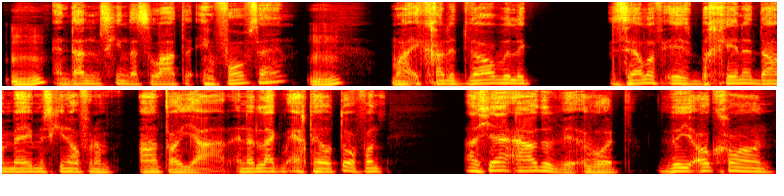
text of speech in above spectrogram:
mhm. En dan misschien dat ze later involved zijn. Mhm. Maar ik ga dit wel, wil ik zelf eerst beginnen daarmee misschien over een aantal jaar. En dat lijkt me echt heel tof. Want als jij ouder wordt, wil je ook gewoon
